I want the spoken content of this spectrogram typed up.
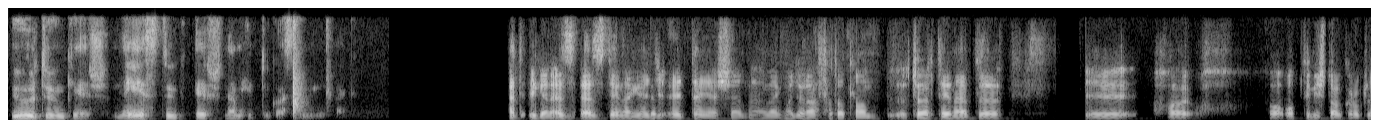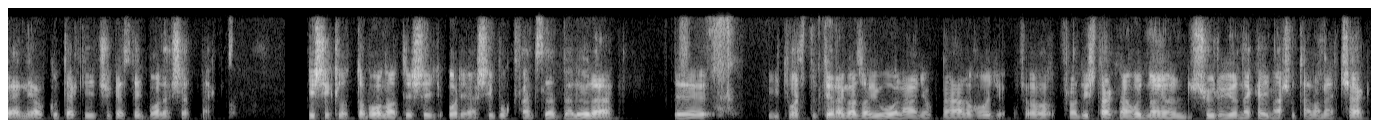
ültünk, és néztük, és nem hittük azt szívünknek. Hát igen, ez, ez tényleg egy, egy teljesen megmagyarázhatatlan történet. Ha, ha optimista akarok lenni, akkor tekintsük ezt egy balesetnek. Kisiklott a vonat, és egy óriási bukfenc lett belőle. Itt most tényleg az a jó a lányoknál, hogy a fradistáknál, hogy nagyon sűrű jönnek egymás után a meccsek,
